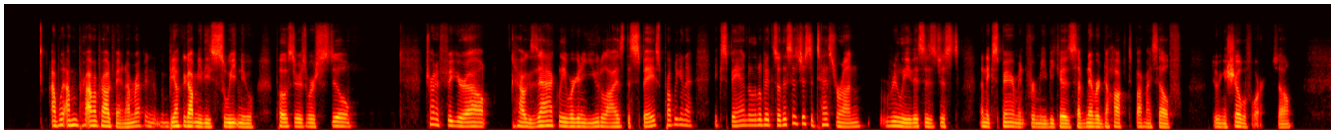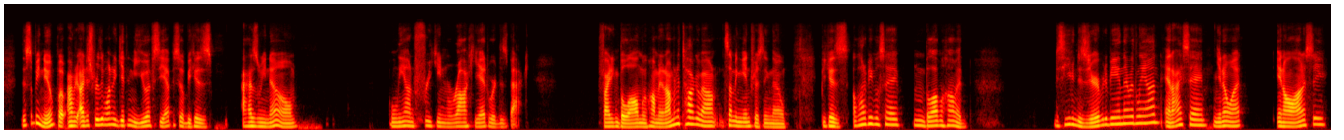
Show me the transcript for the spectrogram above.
I w- I'm I'm a proud fan. I'm repping. Bianca got me these sweet new posters. We're still trying to figure out how exactly we're going to utilize the space. Probably going to expand a little bit. So this is just a test run. Really, this is just an experiment for me because I've never talked by myself doing a show before. So this will be new, but I, I just really wanted to get in the UFC episode because, as we know, Leon freaking Rocky Edwards is back fighting Belal Muhammad. And I'm going to talk about something interesting though, because a lot of people say mm, Belal Muhammad, does he even deserve to be in there with Leon? And I say, you know what? In all honesty,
